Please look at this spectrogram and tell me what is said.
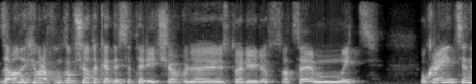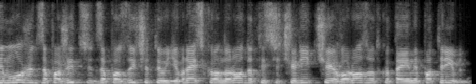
За великим рахунком, що таке десятиріччя в е, історії людства? Це мить. Українці не можуть запозичити, у єврейського народу тисячоліття його розвитку, та й не потрібно.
